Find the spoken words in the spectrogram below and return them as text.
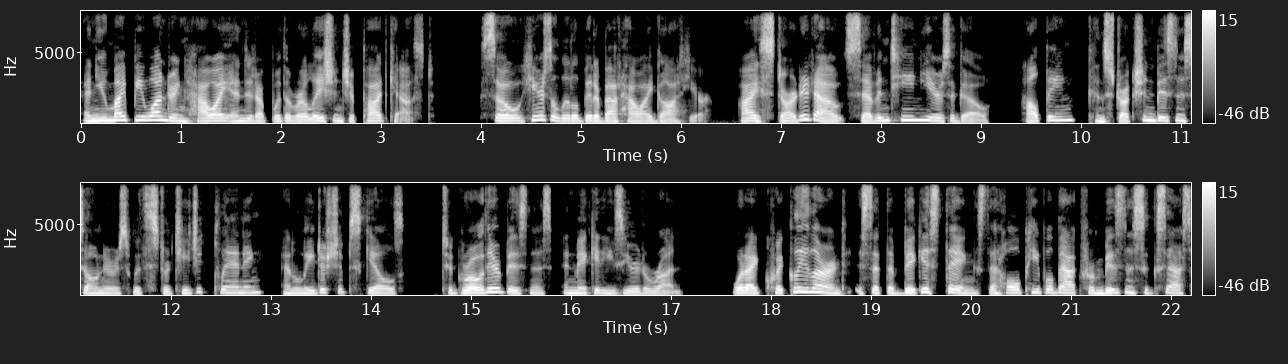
and you might be wondering how I ended up with a relationship podcast. So here's a little bit about how I got here. I started out 17 years ago helping construction business owners with strategic planning and leadership skills to grow their business and make it easier to run. What I quickly learned is that the biggest things that hold people back from business success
